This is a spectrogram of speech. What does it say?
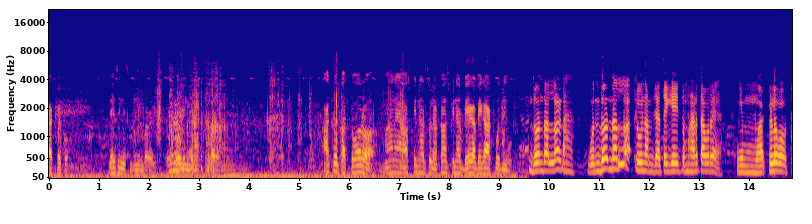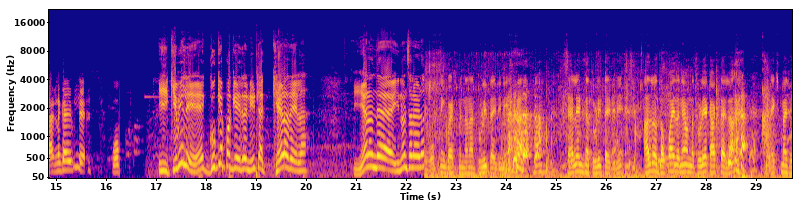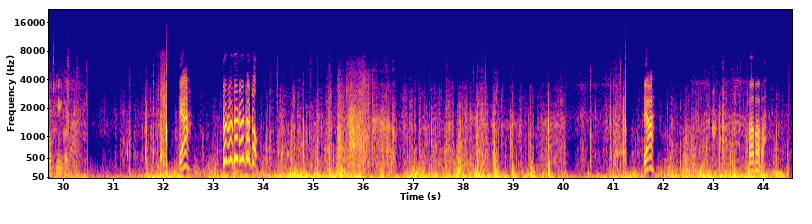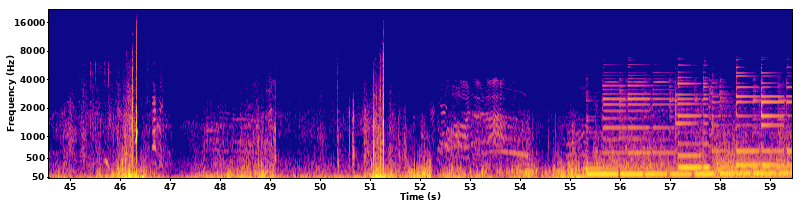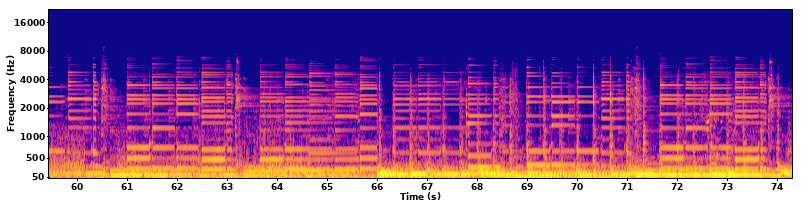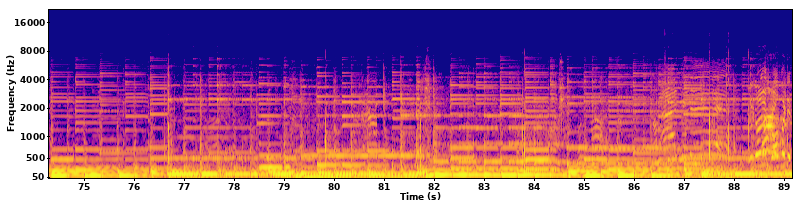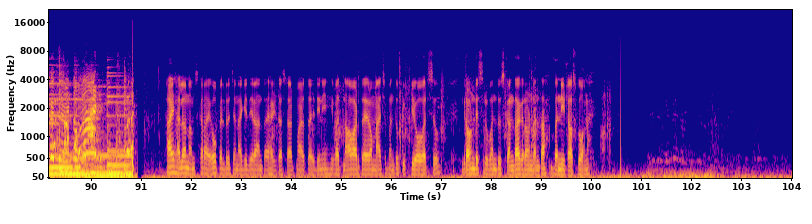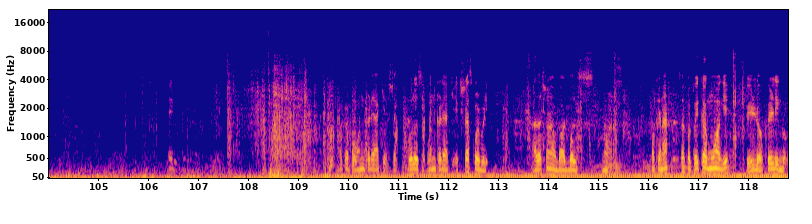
ಹಾಕ್ಬೇಕು. ಲೇಸಿನೆಸ್ ಬರೋದು ಬೌಲಿಂಗ್ ಬರೋದು ಹಾಕ್ಬೇಕು ಹತ್ತು ಓವರು ಮನೆ ಆ ಸ್ಪಿನ್ನರ್ಸು ಲೆಫ್ಟ್ ಆನ್ ಸ್ಪಿನ್ನರ್ ಬೇಗ ಬೇಗ ಹಾಕ್ಬೋದು ನೀವು. ಒಂದೊಂದಲ್ಲ ಅಣ್ಣ ಒಂದೊಂದಲ್ಲ. ಇವು ನಮ್ಮ ಜೊತೆಗೆ ಇದು ಮಾಡ್ತಾವ್ರೆ. ನಿಮ್ಮ ಮಕ್ಕಳು ತಣ್ಣಗ ಇರಲಿ. ಈ ಕಿವಿಲಿ ಗುಗ್ಗೆ ಪಗ್ಗೆ ಇದ್ರೆ ನೀಟಾಗಿ ಕೇಳೋದೇ ಇಲ್ಲ. ಏನಂದೆ ಇನ್ನೊಂದ್ಸಲ ಹೇಳು. ಓಪನಿಂಗ್ ಬ್ಯಾಟ್ಸ್ಮನ್ನ ತುಳಿತಾ ಇದ್ದೀನಿ. ಟ್ಯಾಲೆಂಟ್ನ ತುಳಿತಾ ಇದ್ದೀನಿ. ಆದರೆ ದಪ್ಪ ಇದ್ದಾನೆ ಅವನ್ನ ತುಳಿಯೋಕೆ ಆಗ್ತಾ ಇಲ್ಲ. ನೆಕ್ಸ್ಟ್ ಮ್ಯಾಚ್ ಓಪನಿಂಗ್ ಕೊಡ್ತೀನಿ. Yeah? Two two two two two two. Yeah? ಬಾ ಬಾ ಬಾ. ಹಾಯ್ ಹಲೋ ನಮಸ್ಕಾರ. ಐ ಹೋಪ್ ಎಲ್ಲರೂ ಚೆನ್ನಾಗಿದ್ದೀರಾ ಅಂತ ಹೇಳ್ತಾ ಸ್ಟಾರ್ಟ್ ಮಾಡ್ತಾ ಇದ್ದೀನಿ. ಇವತ್ತು ನಾವು ಆಡ್ತಾ ಇರೋ ಮ್ಯಾಚ್ ಬಂದು ಫಿಫ್ಟಿ ಓವರ್ಸು ಗ್ರೌಂಡ್ ಹೆಸರು ಬಂದು ಸ್ಕಂದ ಗ್ರೌಂಡ್ ಅಂತ. ಬನ್ನಿ ಟಾಸ್ ಹೋಗೋಣ ಹಾಕಪ್ಪ, ಒಂದು ಕಡೆ ಹಾಕಿ ಅಷ್ಟೇ. ಬೌಲರ್ಸ್ ಒಂದು ಕಡೆ ಹಾಕಿ. ಎಕ್ಸ್ಟ್ರಾಸ್ ಕೊಡಬೇಡಿ ಆದಷ್ಟು ನಾವು ಡಾಟ್ ಬಾಲ್ಸ್ ನೋಡೋಣ. ಓಕೆನಾ ಸ್ವಲ್ಪ ಕ್ವಿಕ್ಕಾಗಿ ಮೂವ್ ಆಗಿ. ಫೀಲ್ಡು ಫೀಲ್ಡಿಂಗು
